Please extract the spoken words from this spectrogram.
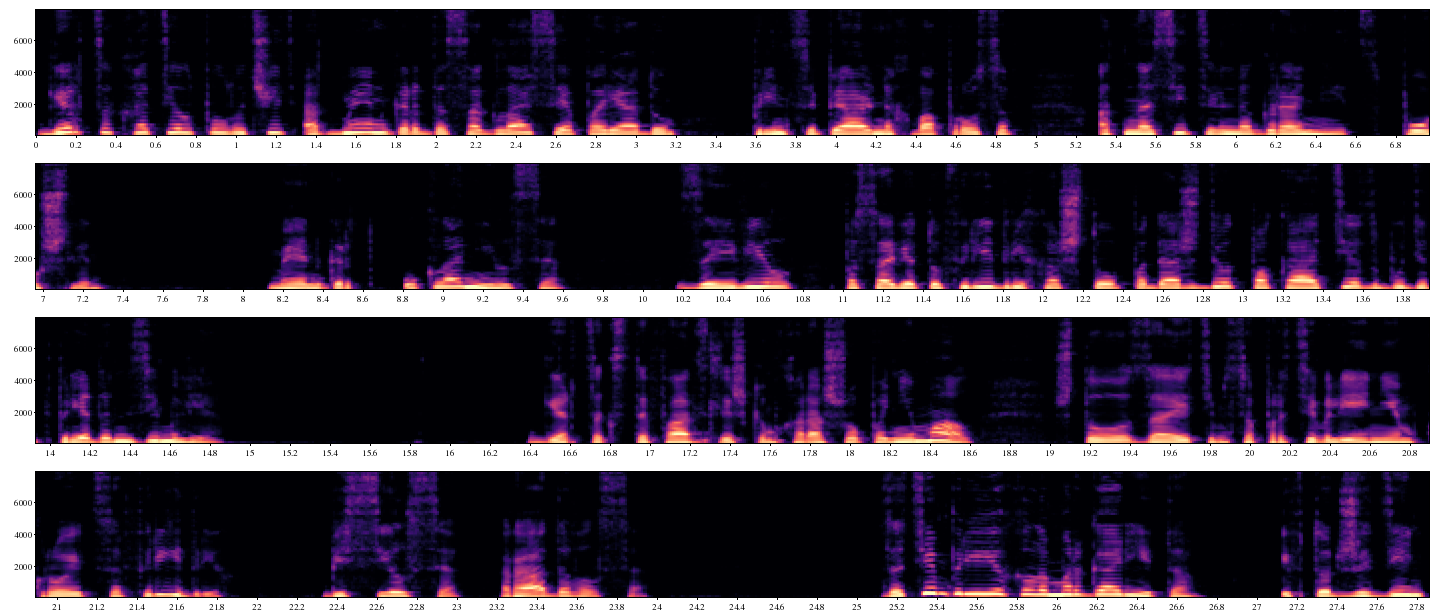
Герцог хотел получить от Мейнгарда согласие по ряду принципиальных вопросов относительно границ, пошлин. Мейнгард уклонился, заявил по совету Фридриха, что подождет, пока отец будет предан земле. Герцог Стефан слишком хорошо понимал, что за этим сопротивлением кроется Фридрих, бесился, радовался – Затем приехала Маргарита, и в тот же день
